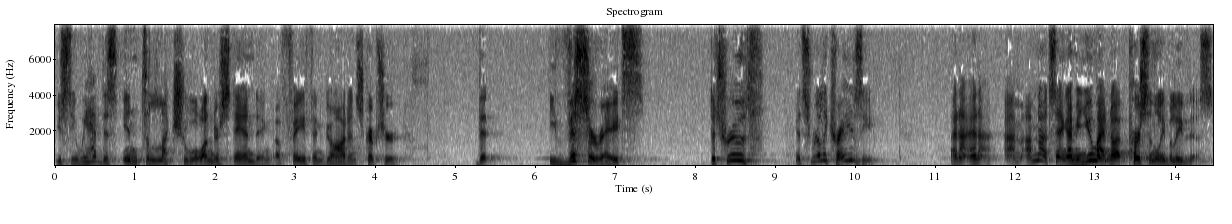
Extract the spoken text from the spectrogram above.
You see, we have this intellectual understanding of faith in God and Scripture that eviscerates the truth. It's really crazy. And, I, and I, I'm not saying, I mean, you might not personally believe this,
